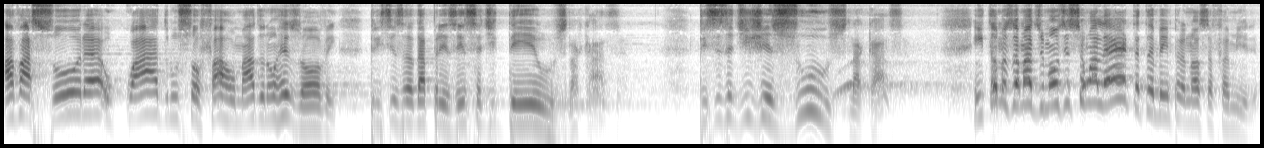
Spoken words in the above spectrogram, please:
a vassoura, o quadro, o sofá arrumado não resolvem. Precisa da presença de Deus na casa precisa de Jesus na casa. Então, meus amados irmãos, isso é um alerta também para a nossa família.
